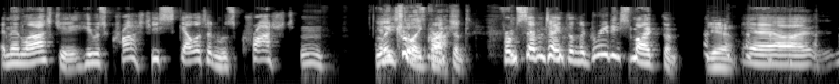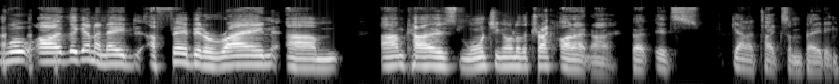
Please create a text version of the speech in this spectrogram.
And then last year he was crushed. His skeleton was crushed. Mm. And he still Literally crushed. From 17th on the grid, he smoked them. Yeah. Yeah, uh, well, uh, they're going to need a fair bit of rain. Um, Armco's launching onto the track. I don't know, but it's going to take some beating.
